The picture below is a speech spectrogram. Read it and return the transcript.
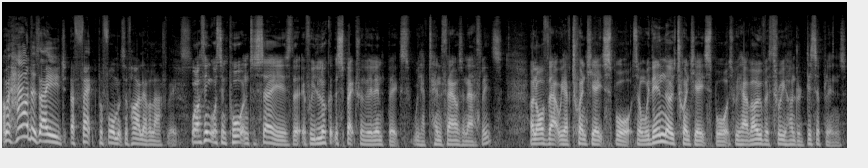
I mean, how does age affect performance of high-level athletes? Well, I think what's important to say is that if we look at the spectrum of the Olympics, we have 10,000 athletes, and of that we have 28 sports, and within those 28 sports we have over 300 disciplines.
